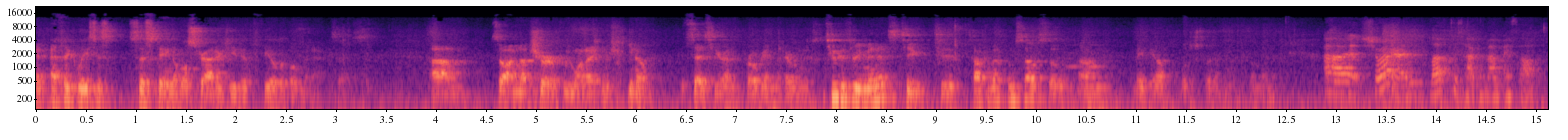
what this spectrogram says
and ethically su- sustainable strategy to the field of open access. Um, so I'm not sure if we want to, you know, it says here on the program that everyone has two to three minutes to, to talk about themselves. So um, maybe I'll, we'll just go down. Uh, sure, I'd love to talk about myself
